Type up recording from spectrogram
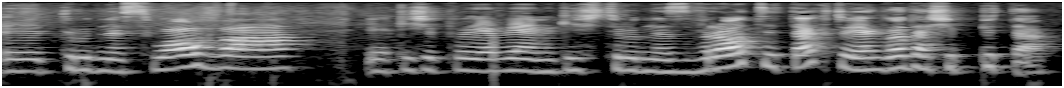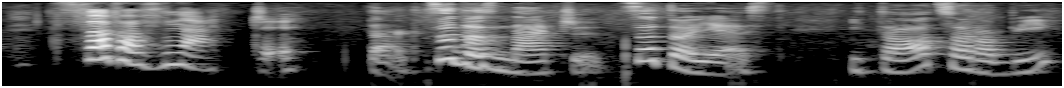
y, trudne słowa, jakie się pojawiają jakieś trudne zwroty, tak? To Jagoda się pyta. Co to znaczy? Tak, co to znaczy? Co to jest? I to, co robi,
